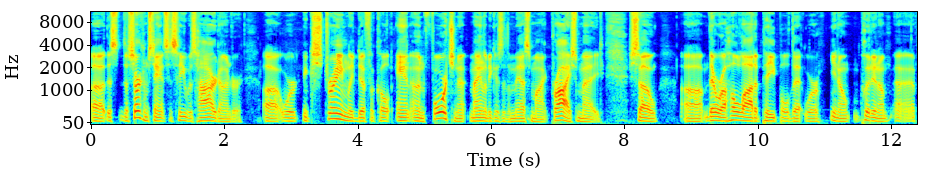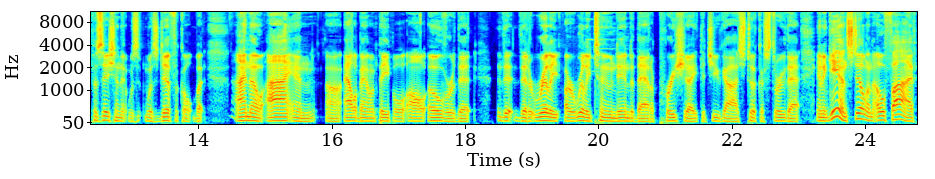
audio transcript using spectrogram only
uh, the, the circumstances he was hired under uh, were extremely difficult and unfortunate, mainly because of the mess Mike Price made. So uh, there were a whole lot of people that were, you know, put in a, a position that was was difficult. But I know I and uh, Alabama people all over that that that really are really tuned into that appreciate that you guys took us through that. And again, still in 05,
